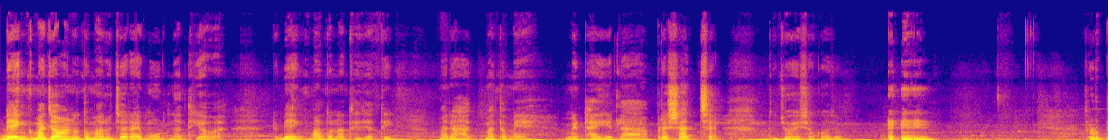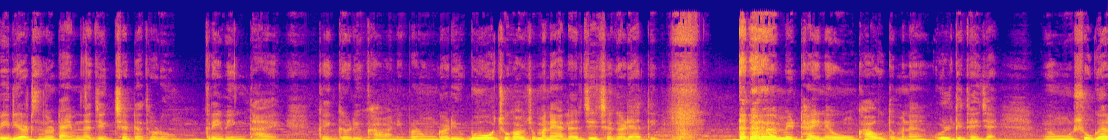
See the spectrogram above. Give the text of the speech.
બેંકમાં જવાનું તો મારું જરાય મૂડ નથી હવે. બેંકમાં તો નથી જતી. મારા હાથમાં તમે મીઠાઈ એટલે આ પ્રસાદ છે. તો જોઈ શકો છો. થોડું પીરિયડ્સનો ટાઈમ નજીક છે એટલે થોડું ક્રેવિંગ થાય, કંઈક ગળ્યું ખાવાની. પણ હું ગળ્યું બહુ ઓછું ખાઉં છું. મને એલર્જી છે ગળ્યાથી. મીઠાઈને હું ખાઉં તો મને ઉલટી થઈ જાય. હું શુગર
